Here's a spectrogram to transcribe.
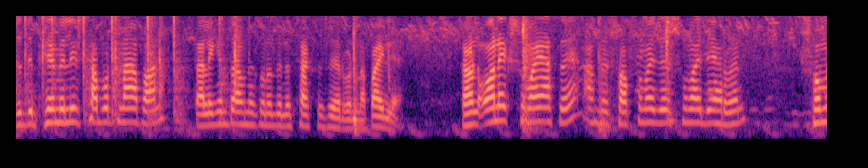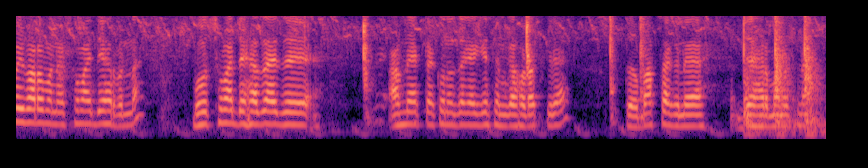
যদি ফ্যামিলির সাপোর্ট না পান, তাহলে কিন্তু আপনি কোনো কোনোদিনও সাকসেস পারবেন না পাইলে। কারণ অনেক সময় আছে, আপনি সব সময় যে সময় দিয়ে হারবেন, সময় পারো মানে সময় দিয়ে হারবেন না। বহুত সময় দেখা যায় যে, আপনি একটা কোনো জায়গায় গেছেন গা হঠাৎ করে, তো বাচ্চা কিনে দেহার মানুষ না।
